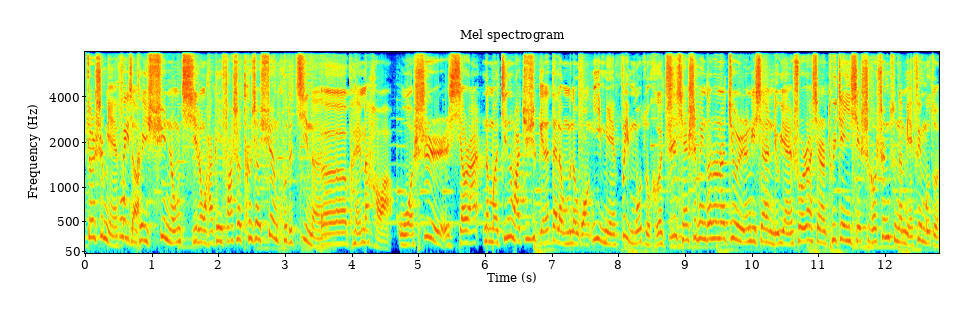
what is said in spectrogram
居然是免费的，可以驯龙、骑龙，还可以发射特效炫酷的技能。呃，朋友们好啊，我是小然。那么今天的话继续给大家带来我们的网易免费模组合集。之前视频当中呢，就有人给小冉留言说让小冉推荐一些适合生存的免费模组。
